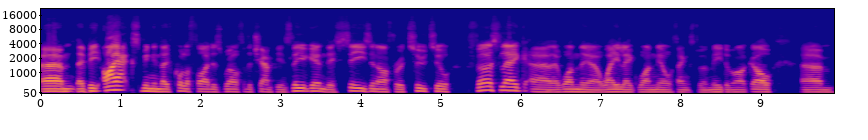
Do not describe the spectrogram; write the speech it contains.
um, they beat Ajax, meaning they've qualified as well for the Champions League again this season after a 2 2 first leg. Uh, they won the away leg 1 0 thanks to a Miedema goal. Um,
